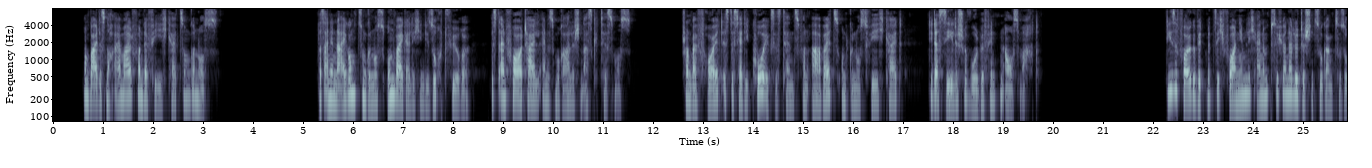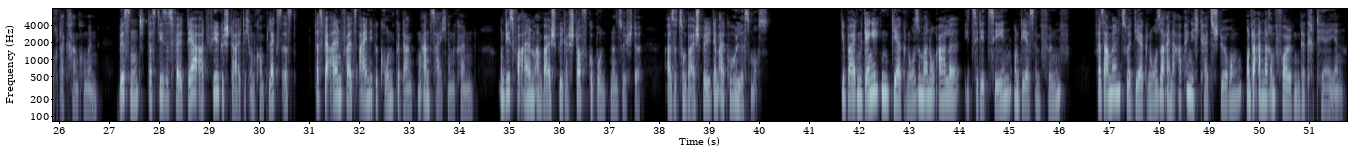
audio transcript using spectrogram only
Und beides noch einmal von der Fähigkeit zum Genuss. Dass eine Neigung zum Genuss unweigerlich in die Sucht führe, ist ein Vorurteil eines moralischen Asketismus. Schon bei Freud ist es ja die Koexistenz von Arbeits- und Genussfähigkeit die das seelische Wohlbefinden ausmacht. Diese Folge widmet sich vornehmlich einem psychoanalytischen Zugang zu Suchterkrankungen, wissend, dass dieses Feld derart vielgestaltig und komplex ist, dass wir allenfalls einige Grundgedanken anzeichnen können, und dies vor allem am Beispiel der stoffgebundenen Süchte, also zum Beispiel dem Alkoholismus. Die beiden gängigen Diagnosemanuale ICD-10 und DSM-5 versammeln zur Diagnose einer Abhängigkeitsstörung unter anderem folgende Kriterien.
